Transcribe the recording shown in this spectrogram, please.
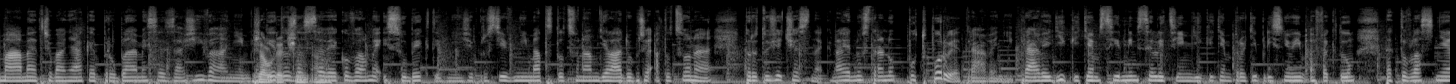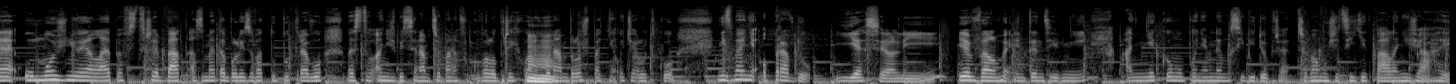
máme třeba nějaké problémy se zažíváním, tak je to zase jako velmi i subjektivní, že prostě vnímat to, co nám dělá dobře a to, co ne, protože česnek na jednu stranu podporuje trávení, právě díky těm sírným silicím, díky těm protiplísňovým efektům, tak to vlastně umožňuje lépe vstřebat a zmetabolizovat tu potravu bez toho, aniž by se nám třeba nafukovalo břicho mm-hmm. nebo nám bylo špatně o žaludku. Nicméně opravdu je silný, je velmi intenzivní a někomu po něm nemusí být dobře. Třeba může cítit pálení žáhy.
